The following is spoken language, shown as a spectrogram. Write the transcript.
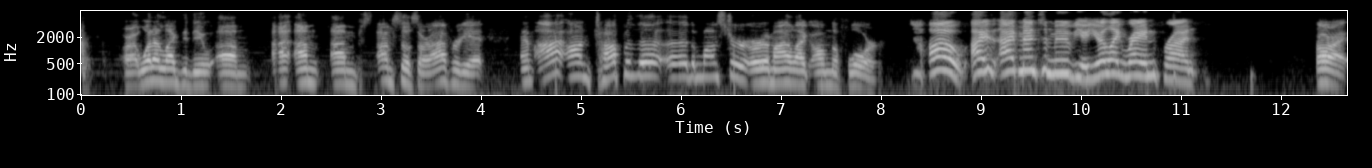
All right, what I'd like to do, um, I, I'm, I'm, I'm so sorry, I forget. Am I on top of the uh, the monster, or am I like on the floor? Oh, I I meant to move you. You're like right in front. All right.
